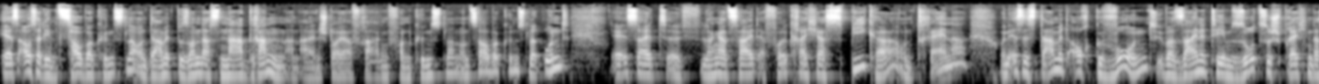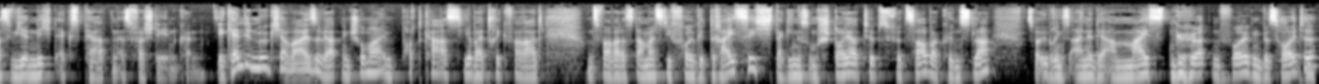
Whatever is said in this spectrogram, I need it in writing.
Er ist außerdem Zauberkünstler und damit besonders nah dran an allen Steuerfragen von Künstlern und Zauberkünstlern. Und er ist seit äh, langer Zeit erfolgreicher Speaker und Trainer und es ist damit auch gewohnt, über seine Themen so zu sprechen, dass wir Nicht-Experten es verstehen können. Ihr kennt ihn möglicherweise, wir hatten ihn schon mal im Podcast hier bei Trickverrat und zwar war das damals die Folge Folge 30. Da ging es um Steuertipps für Zauberkünstler. Das war übrigens eine der am meisten gehörten Folgen bis heute.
